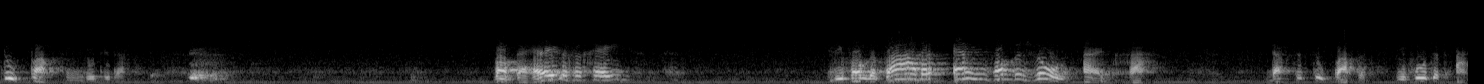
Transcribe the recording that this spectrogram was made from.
toepassing doet hij dat. Want de heilige geest die van de vader en van de zoon uitgaat. Dat is de toepassing. Die voert het af.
